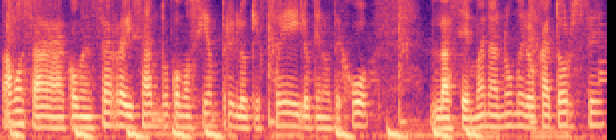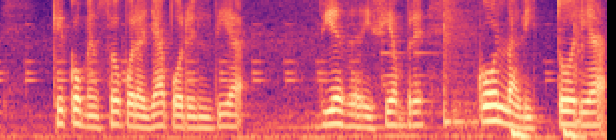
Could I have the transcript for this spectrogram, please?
vamos a comenzar revisando como siempre lo que fue y lo que nos dejó la semana número 14 que comenzó por allá por el día 10 de diciembre con la victoria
